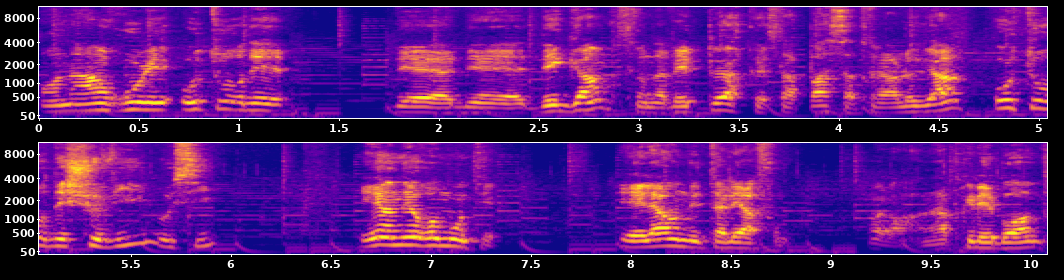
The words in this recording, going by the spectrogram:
on a enroulé autour des, gants, parce qu'on avait peur que ça passe à travers le gant, autour des chevilles aussi, et on est remonté. Et là, on est allé à fond. Voilà, on a pris les bombes,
